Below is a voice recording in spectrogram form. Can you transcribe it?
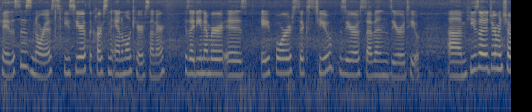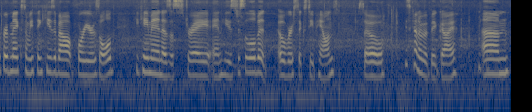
Okay, this is Norris. He's here at the Carson Animal Care Center. His ID number is A4620702. Um, he's a German Shepherd mix and we think he's about four years old. He came in as a stray and he's just a little bit over 60 pounds. So he's kind of a big guy. Um,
